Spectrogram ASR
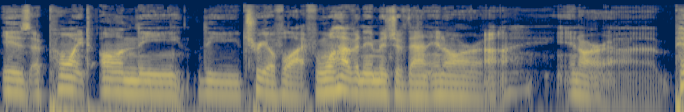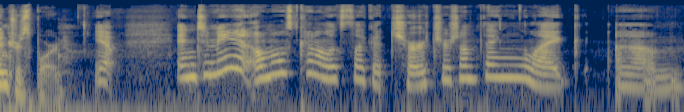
is a point on the the tree of life and we'll have an image of that in our uh, in our uh, pinterest board Yep. And to me, it almost kind of looks like a church or something, like um,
